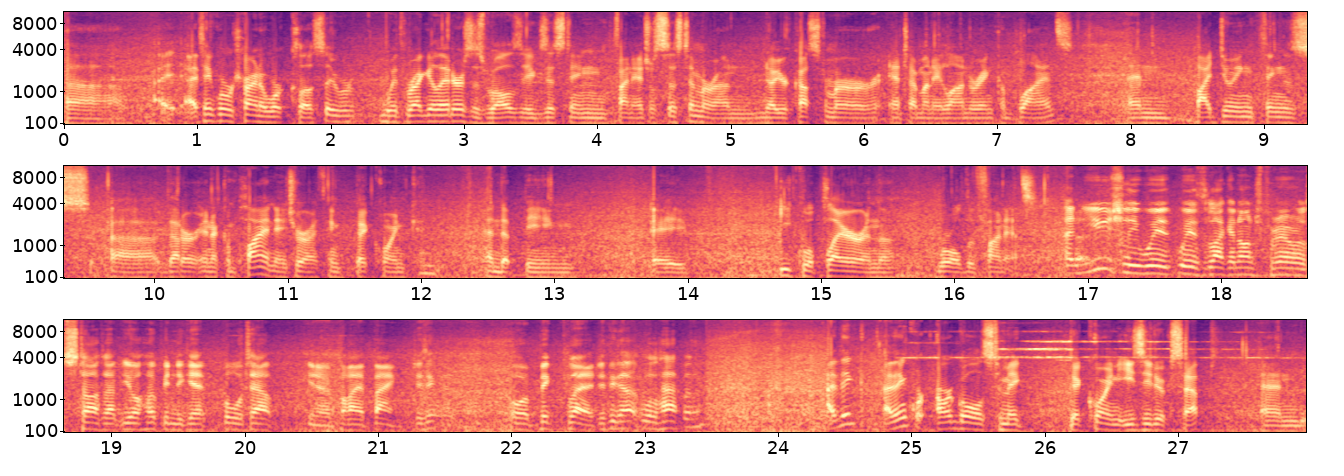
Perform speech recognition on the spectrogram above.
uh, I, I, think we're trying to work closely with regulators as well as the existing financial system around know your customer, anti-money laundering compliance. And by doing things uh, that are in a compliant nature, I think Bitcoin can end up being a equal player in the world of finance. And usually with, with like an entrepreneurial startup, you're hoping to get bought out you know, by a bank. Do you think, or a big player, do you think that will happen? I think, I think our goal is to make Bitcoin easy to accept and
